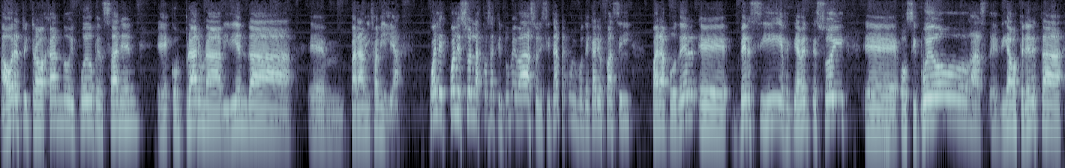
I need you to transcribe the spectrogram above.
ahora estoy trabajando y puedo pensar en eh, comprar una vivienda eh, para mi familia. ¿Cuáles, ¿cuáles son las cosas que tú me vas a solicitar como hipotecario fácil para poder eh, ver si efectivamente soy eh, o si puedo, digamos, tener esta,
